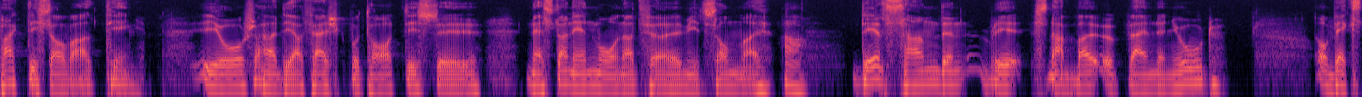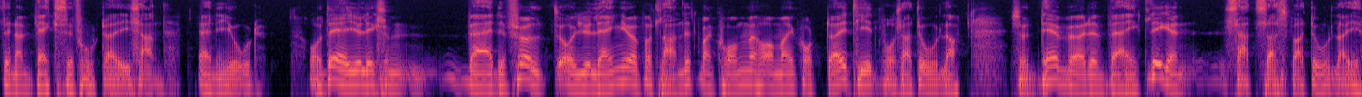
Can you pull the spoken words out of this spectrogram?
Faktiskt av allting. I år så hade jag färsk potatis eh, nästan en månad före midsommar. Ja. Dels sanden blir snabbare uppvärmd än jord och växterna växer fortare i sand än i jord. Och det är ju liksom värdefullt och ju längre uppåt landet man kommer har man ju kortare tid på sig att odla. Så det bör det verkligen satsas på att odla i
